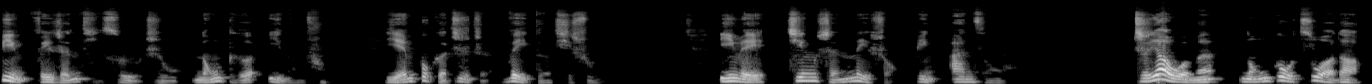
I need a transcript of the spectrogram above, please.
病非人体所有之物，能得亦能除，言不可治者，未得其术也。因为精神内守，并安从来？只要我们能够做到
